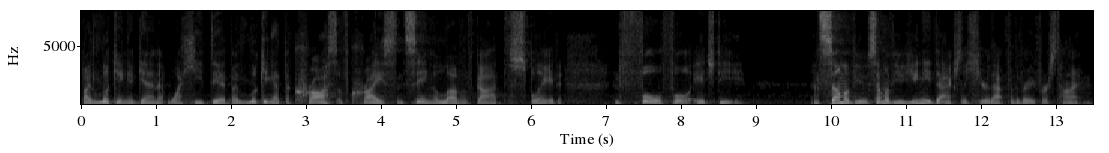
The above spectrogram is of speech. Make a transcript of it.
by looking again at what He did, by looking at the cross of Christ and seeing the love of God displayed in full, full HD. And some of you, some of you, you need to actually hear that for the very first time.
